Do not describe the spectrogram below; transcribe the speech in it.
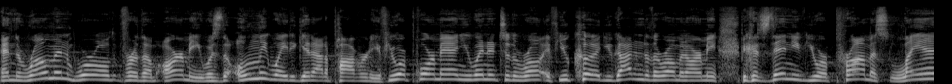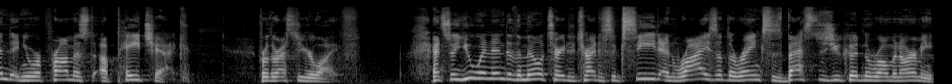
And the Roman world for the army was the only way to get out of poverty. If you were a poor man, you went into the, Ro- if you could, you got into the Roman army because then you were promised land and you were promised a paycheck for the rest of your life. And so you went into the military to try to succeed and rise up the ranks as best as you could in the Roman army.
